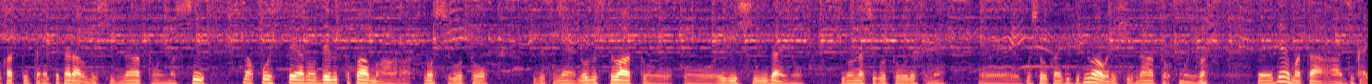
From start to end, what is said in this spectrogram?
分かっていただけたら嬉しいなと思いますし、まあ、こうしてあのデビッド・パーマーの仕事ですね、ロード・スチュワート、ABC 以外のいろんな仕事をですね、えー、ご紹介できるのは嬉しいなと思います。えー、ではまた次回。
